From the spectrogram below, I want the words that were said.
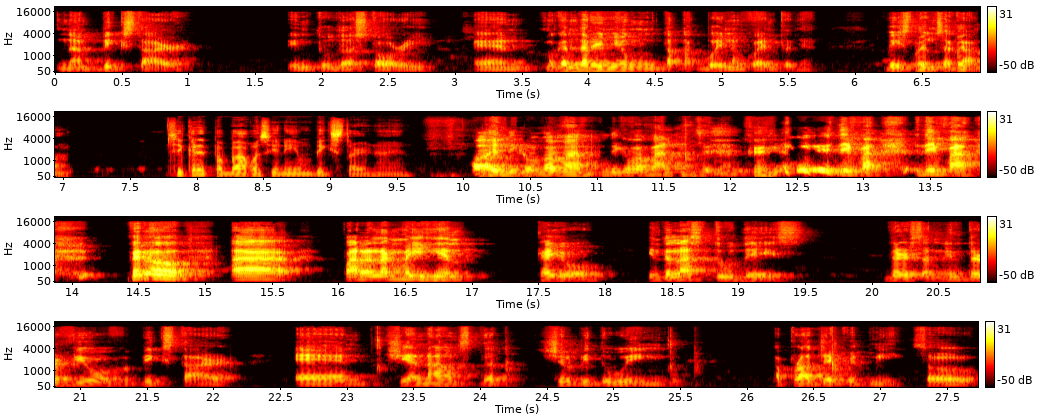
na big star into the story and maganda rin yung tatakbuhin ng kwento niya based But- dun sa but- gam. Secret pa ba kung sino yung big star na yan? Oh, hindi ko pa ma, hindi ko pa ma-announce yun, ah. hindi pa, hindi pa. Pero ah, para lang may hint kayo, in the last two days, there's an interview of a big star and she announced that she'll be doing a project with me. So,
